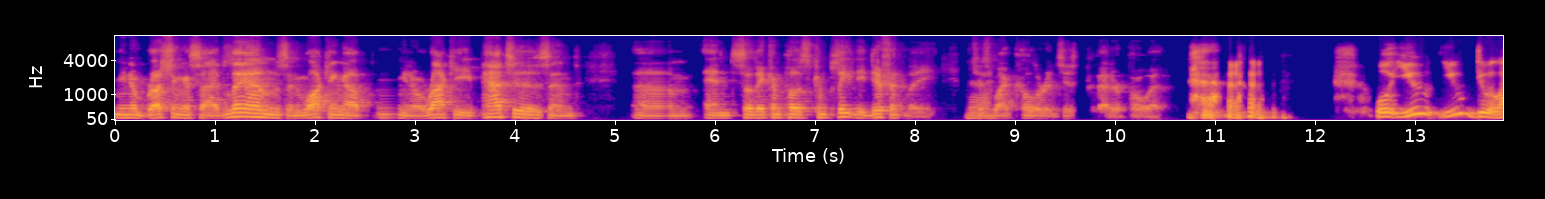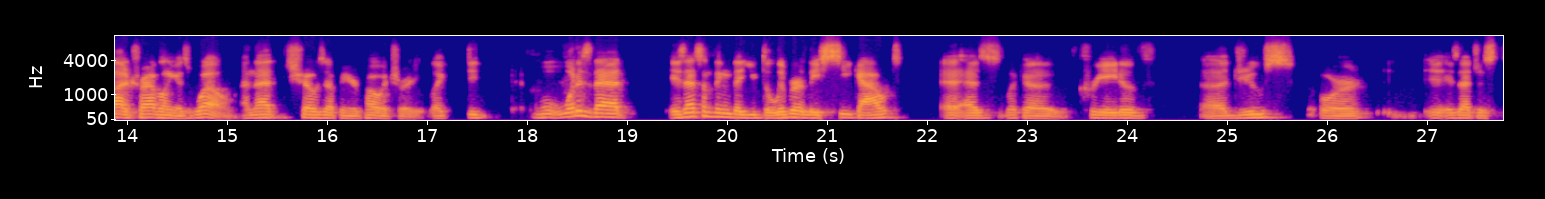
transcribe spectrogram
you know, brushing aside limbs and walking up, you know, rocky patches. And, um, and so they compose completely differently, which yeah. is why Coleridge is the better poet. well, you you do a lot of traveling as well, and that shows up in your poetry. Like, did what is that? Is that something that you deliberately seek out as like a creative uh, juice, or is that just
